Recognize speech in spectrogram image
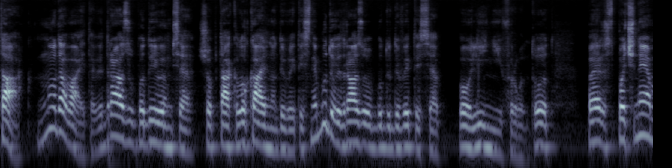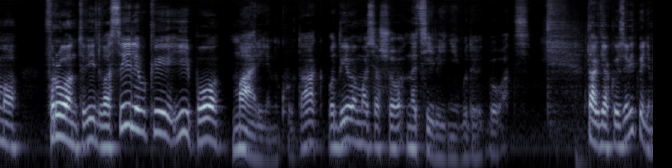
Так, ну давайте. Відразу подивимося, щоб так локально дивитись не буду. Відразу буду дивитися по лінії фронту. От перш почнемо фронт від Васильівки і по Мар'їнку. Так, подивимося, що на цій лінії буде відбуватися. Так, дякую за відповіді.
